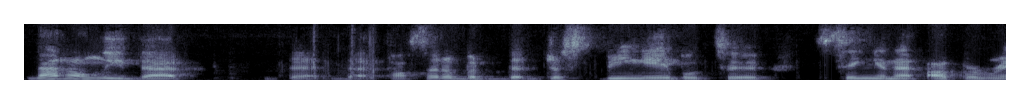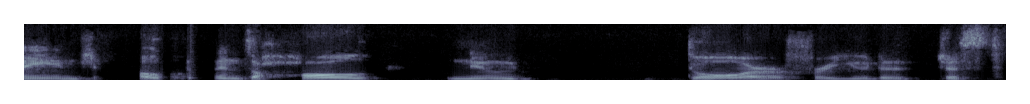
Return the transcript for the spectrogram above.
not only that that that falsetto, but that just being able to sing in that upper range opens a whole new door for you to just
